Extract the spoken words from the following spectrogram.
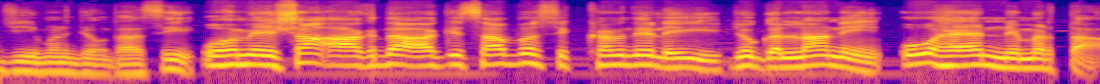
ਜੀਵਨ ਜਿਉਂਦਾ ਸੀ ਉਹ ਹਮੇਸ਼ਾ ਆਖਦਾ ਕਿ ਸਭ ਸਿੱਖਣ ਦੇ ਲਈ ਜੋ ਗੱਲਾਂ ਨੇ ਉਹ ਹੈ ਨਿਮਰਤਾ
